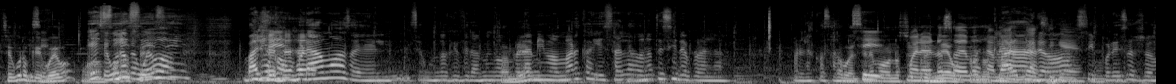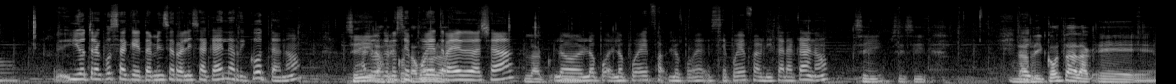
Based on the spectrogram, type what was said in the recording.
¿Seguro que es huevo? ¿Seguro que es huevo? Varios compramos, el segundo jefe también compró la misma marca y es salado, no te sirve para la para las cosas. bueno, bueno, no sabemos la marca, así que... Sí, por eso yo... Y otra cosa que también se realiza acá es la ricota, ¿no? Sí, Algo que no se puede traer de allá, lo, lo, puede, se puede fabricar acá, ¿no? Sí, sí, sí. La ricota la, eh,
